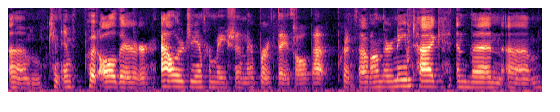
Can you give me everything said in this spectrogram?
um, can input all their allergy information, their birthdays, all that prints out on their name tag, and then um,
